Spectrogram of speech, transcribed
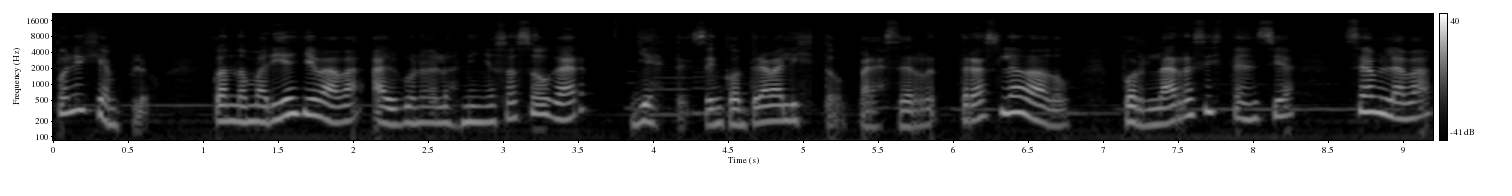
Por ejemplo, cuando María llevaba a alguno de los niños a su hogar y éste se encontraba listo para ser trasladado por la resistencia, se hablaba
